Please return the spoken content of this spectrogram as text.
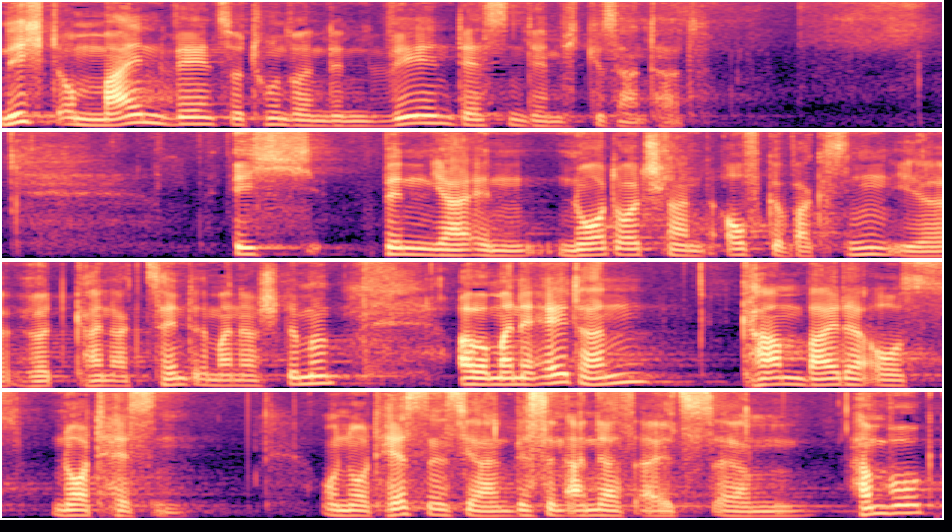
nicht um meinen Willen zu tun, sondern den Willen dessen, der mich gesandt hat. Ich bin ja in Norddeutschland aufgewachsen. Ihr hört keinen Akzent in meiner Stimme. Aber meine Eltern kamen beide aus Nordhessen. Und Nordhessen ist ja ein bisschen anders als ähm, Hamburg.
